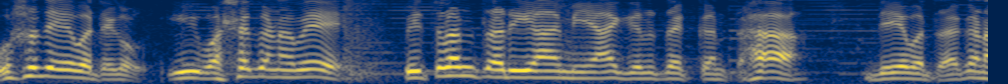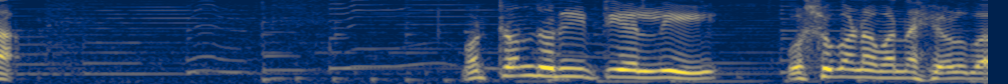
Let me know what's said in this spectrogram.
ವಸುದೇವತೆಗಳು. ಈ ವಸಗಣವೇ ದೇವತಾ ದೇವತಾಗಣ ಮತ್ತೊಂದು ರೀತಿಯಲ್ಲಿ ವಸುಗಣವನ್ನು ಹೇಳುವ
